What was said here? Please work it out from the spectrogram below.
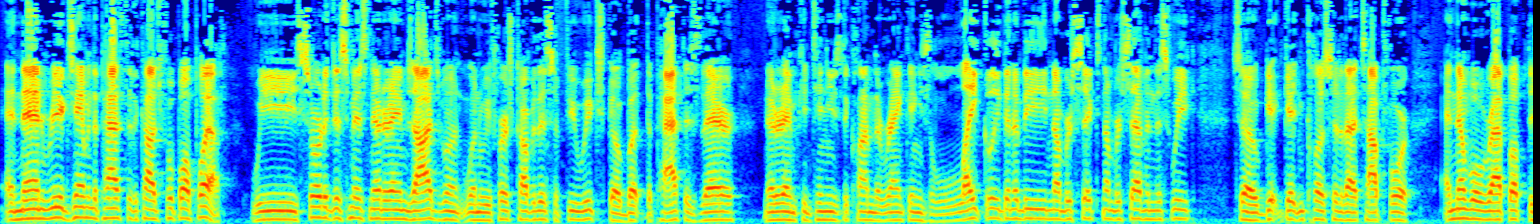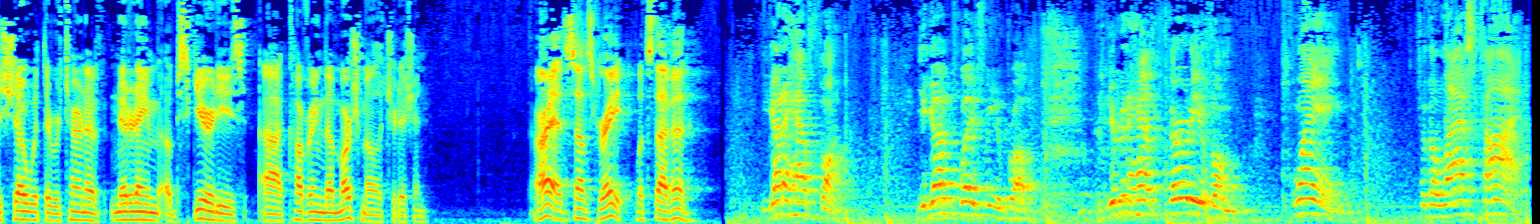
and then re-examine the path to the college football playoff. We sort of dismissed Notre Dame's odds when, when we first covered this a few weeks ago, but the path is there. Notre Dame continues to climb the rankings, likely going to be number six, number seven this week. So get, getting closer to that top four. And then we'll wrap up the show with the return of Notre Dame obscurities, uh, covering the marshmallow tradition. All right, that sounds great. Let's dive in. You got to have fun. You got to play for your brother. You're going to have 30 of them playing for the last time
